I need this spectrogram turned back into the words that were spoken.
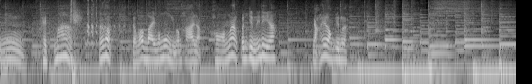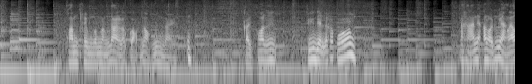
อเผ็ดมาก แล้วแบบแต่ว่าใบมะม่วงหิมพานต์อะหอมมากเป็นกลิ่นที่ดีนะ อยากให้ลองกินเลย ความเค็มกำลังได้แล้วกรอบนอกนุ่มในไก่ทอดนี่ทีเด็ดเลยครับผมอาหารเนี่ยอร่อยทุกอย่างแล้ว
